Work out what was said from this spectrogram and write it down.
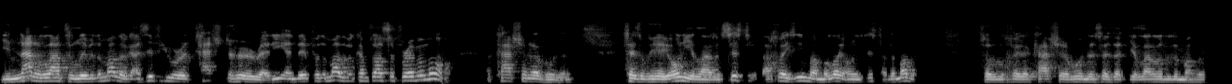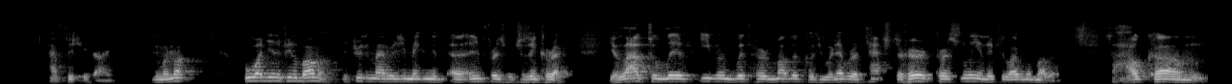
you're not allowed to live with the mother as if you were attached to her already, and therefore the mother becomes also forevermore. Akasha Ravuna says over here, only allowed a sister. Only sister, the mother. So Akasha Ravuna says that you're allowed to live with the mother after she died. not. Who didn't feel Obama? The truth of the matter is you're making an inference which is incorrect. You're allowed to live even with her mother because you were never attached to her personally, and if you love the mother. So how come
